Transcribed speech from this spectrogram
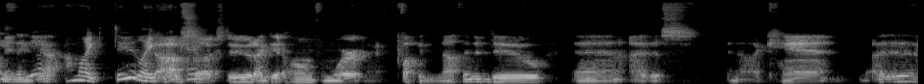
anything, and yeah. I'm like, dude, like, job okay. sucks, dude. I get home from work and I fucking nothing to do, and I just you know I can't. I, uh, it,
